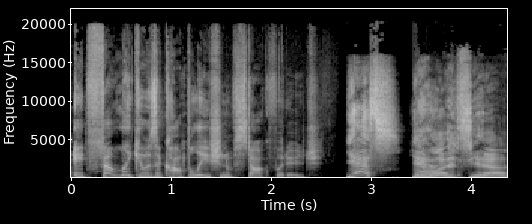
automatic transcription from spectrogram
it felt like it was a compilation of stock footage. Yes. Yeah. It was, yeah.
